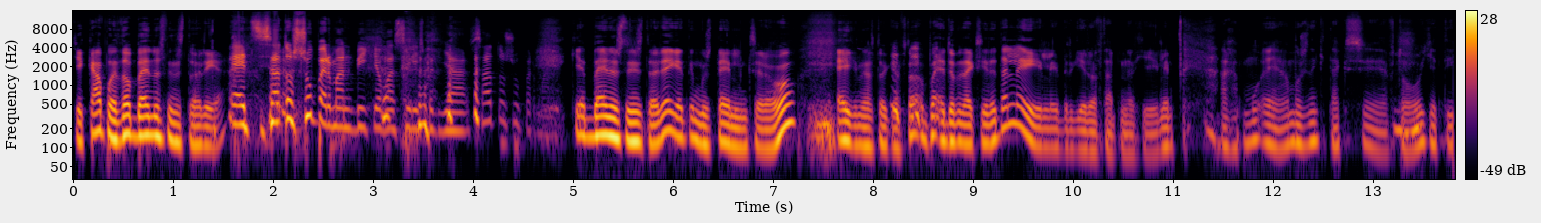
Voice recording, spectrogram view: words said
Και κάπου εδώ μπαίνω στην ιστορία. Έτσι, σαν το Σούπερμαν μπήκε ο Βασίλης, παιδιά. Σαν το Σούπερμαν. Και μπαίνω στην ιστορία γιατί μου στέλνει, ξέρω εγώ. Έγινε αυτό και αυτό. Εν τω μεταξύ δεν τα λέει, λέει τριγύρω αυτά από την αρχή. Λέει, Αγάπη μου, ε, αν μπορείς να κοιτάξεις αυτό, γιατί.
